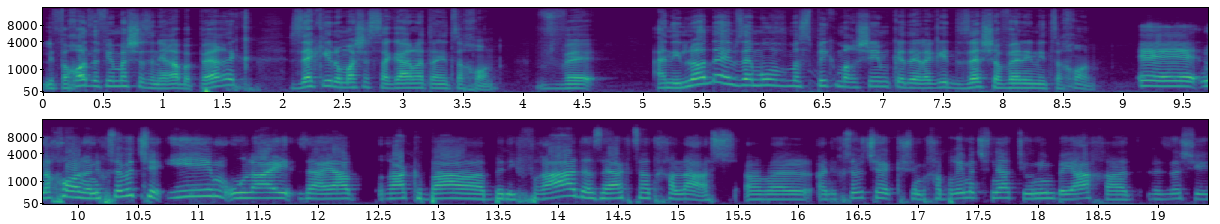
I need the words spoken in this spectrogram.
לפחות לפי מה שזה נראה בפרק, זה כאילו מה שסגר לה את הניצחון. אני לא יודע אם זה move מספיק מרשים כדי להגיד, זה שווה לי ניצחון. Uh, נכון, אני חושבת שאם אולי זה היה רק בא בנפרד, אז זה היה קצת חלש, אבל אני חושבת שכשמחברים את שני הטיעונים ביחד, לזה שהיא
